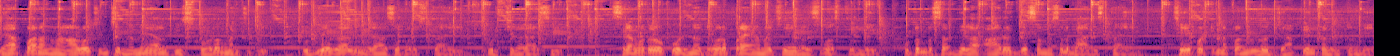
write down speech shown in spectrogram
వ్యాపారమును ఆలోచించి నిర్ణయాలు తీసుకోవడం మంచిది. ఉద్యోగాలు నిరాశపరుస్తాయి. వృచ్చిక రాశి. శ్రమతో కూడిన దూర ప్రయాణం చేయవలసి వస్తుంది. కుటుంబ సభ్యుల ఆరోగ్య సమస్యలు బాధిస్తాయి. చేపట్టిన పనుల్లో జాప్యం కలుగుతుంది.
